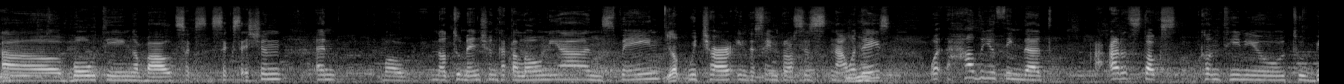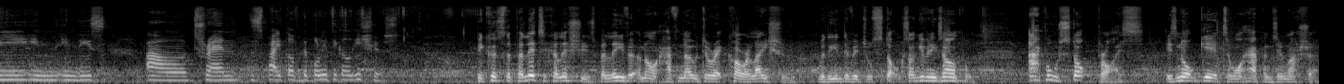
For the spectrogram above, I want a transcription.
uh, voting about succession, and well, not to mention Catalonia and Spain, Yep. which are in the same process nowadays. What, how do you think that our stocks continue to be in in this uh, trend despite of the political issues? because the political issues, believe it or not, have no direct correlation with the individual stocks. I'll give you an example. Apple's stock price is not geared to what happens in Russia,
